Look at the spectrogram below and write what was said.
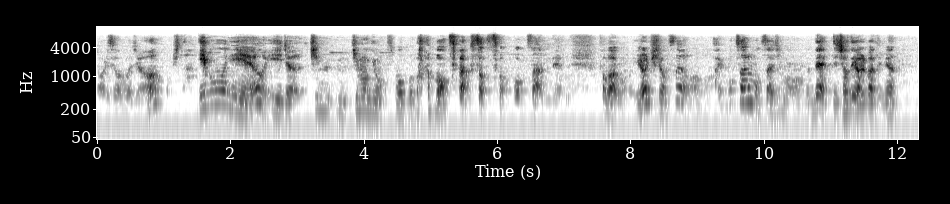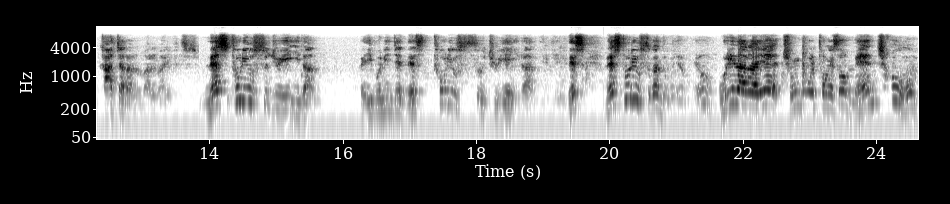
어리석은 거죠. 봅시다. 이 부분이에요. 이, 저, 김, 김원기 목사, 목, 목사라고 썼어. 목사인데. 토바고. 이럴 필요 없어요. 아니, 목사는 목사지 뭐. 근데 저도 열받으면 가짜라는 말을 많이 붙이죠. 네스토리우스주의 이단. 그러니까 이분이 이제 네스토리우스주의의 이단. 이렇게. 네스, 네스토리우스가 누구냐면요. 우리나라의 중국을 통해서 맨 처음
